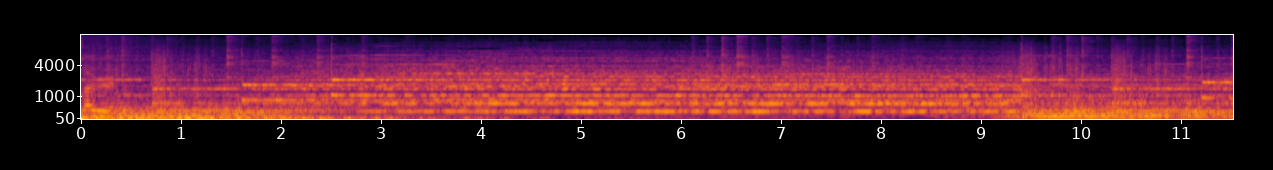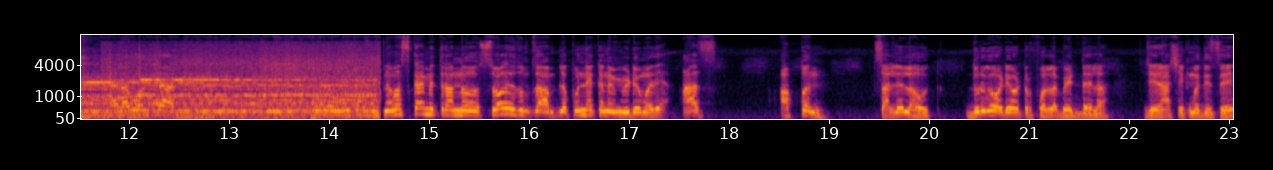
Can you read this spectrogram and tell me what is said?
वरचा बोलतात. नमस्कार मित्रांनो स्वागत आहे तुमचं आपल्या पुण्या कनम व्हिडिओमध्ये. आज आपण चाललेलो आहोत दुर्गावाडी वॉटरफॉलला भेट द्यायला जे नाशिकमध्येच आहे.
